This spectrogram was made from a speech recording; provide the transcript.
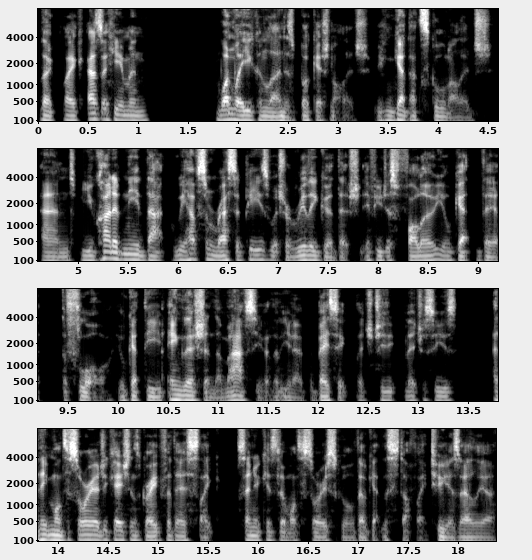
look, like as a human, one way you can learn is bookish knowledge. You can get that school knowledge and you kind of need that. We have some recipes which are really good that if you just follow, you'll get the, the floor, you'll get the English and the maths, you know, the, you know, the basic literacy, literacies. I think Montessori education is great for this. Like send your kids to a Montessori school, they'll get this stuff like two years earlier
